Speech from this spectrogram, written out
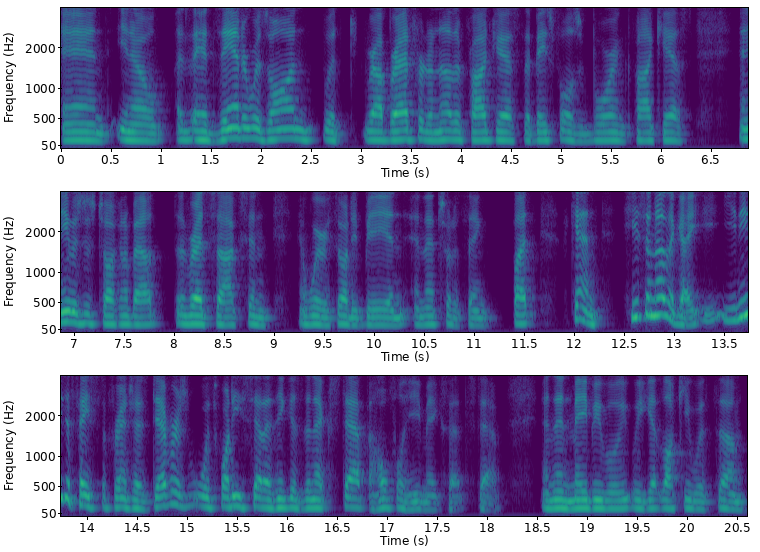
And, you know, they had Xander was on with Rob Bradford, another podcast, the Baseball is a Boring podcast. And he was just talking about the Red Sox and, and where he thought he'd be and, and that sort of thing. But again, he's another guy. You need to face the franchise. Devers, with what he said, I think is the next step. Hopefully he makes that step. And then maybe we, we get lucky with um,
